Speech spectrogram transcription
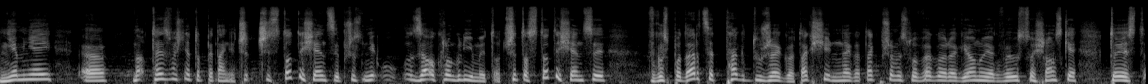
Niemniej, e, no, to jest właśnie to pytanie, czy, czy 100 tysięcy, zaokrąglimy to, czy to 100 tysięcy w gospodarce tak dużego, tak silnego, tak przemysłowego regionu jak województwo śląskie, to jest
